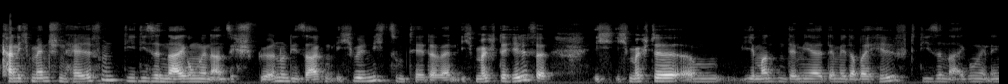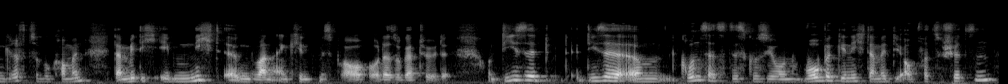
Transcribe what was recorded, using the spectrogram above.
kann ich Menschen helfen, die diese Neigungen an sich spüren und die sagen, ich will nicht zum Täter werden, ich möchte Hilfe, ich, ich möchte ähm, jemanden, der mir, der mir dabei hilft, diese Neigungen in den Griff zu bekommen, damit ich eben nicht irgendwann ein Kind missbrauche oder sogar töte. Und diese, diese ähm, Grundsatzdiskussion, wo beginne ich damit, die Opfer zu schützen,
